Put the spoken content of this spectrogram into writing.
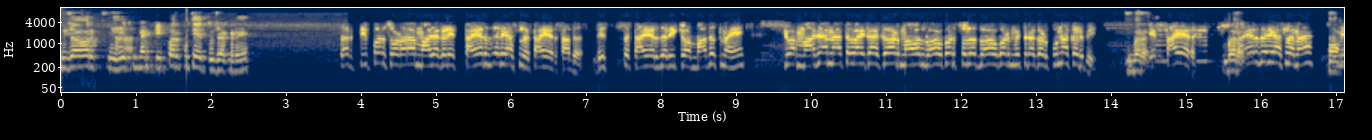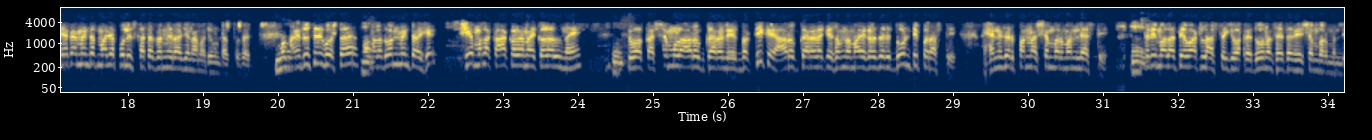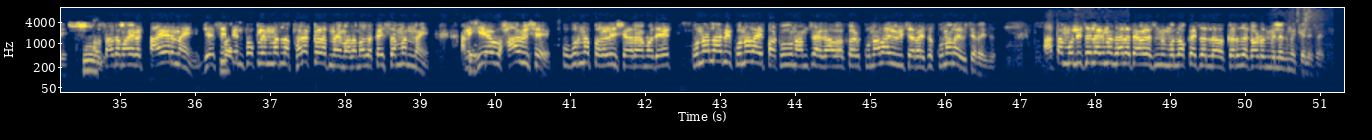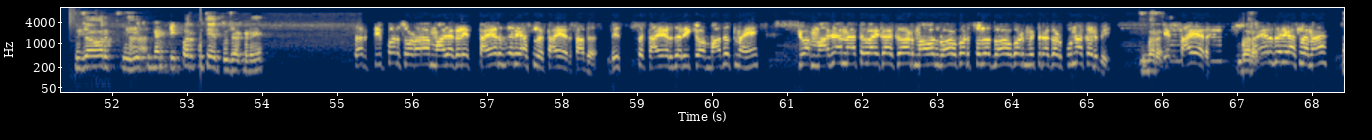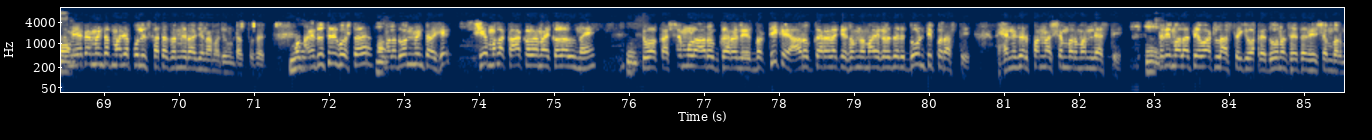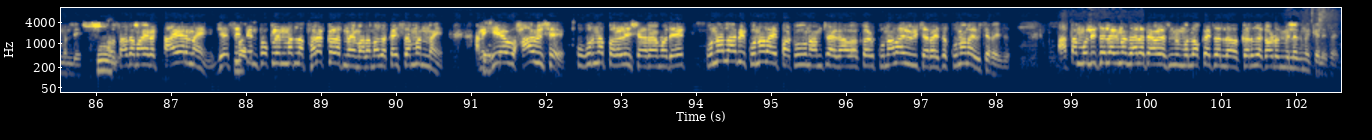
तुझ्यावर हे टिपर कुठे आहे तुझ्याकडे? सर टिपर सोडा माझ्याकडे टायर जरी असलं टायर साधं डिस्कचं टायर जरी किंवा माझंच नाही किंवा माझ्या नातेवाईकाकड मावस भावाकड चुलत भावाकड मित्राकड कुणाकड बी बरं. एक टायर. टायर जरी असलं ना तर मी एका मिनिटात माझ्या पोलीस खात्याचा मी राजीनामा देऊन टाकतो साहेब. आणि दुसरी गोष्ट मला दोन मिनिटं हे हे मला का कळ नाही कळलं नाही किंवा कशामुळे आरोप करायला बरं ठीक आहे आरोप करायला की समजा माझ्याकडे जरी दोन टिपर असते ह्याने जर पन्नास शंभर म्हणले असते. तरी मला ते वाटलं असतं की अरे दोनच आहेत आणि हे शंभर म्हणले. साधं माझ्याकडे टायर नाही. जेसीबी पोकलेन मधला फरक कळत नाही मला माझा काही संबंध नाही. आणि हे हा विषय पूर्ण परळी शहरामध्ये कुणाला बी कुणालाही पाठवून आमच्या गावाकडे कुणालाही विचारायचं कुणालाही विचारायचं. आता मुलीचं लग्न झालं त्यावेळेस मी लोकांचं कर्ज काढून मी लग्न केले साहेब. तुझ्यावर हे टिपर कुठे आहे तुझ्याकडे? सर टिपर सोडा माझ्याकडे टायर जरी असलं टायर साधं डिस्कचं टायर जरी किंवा माझंच नाही किंवा माझ्या नातेवाईकाकड मावस भावाकड चुलत भावाकड मित्राकड कुणाकड बी बरं. एक टायर बरं. टायर जरी असलं ना तर मी एका मिनिटात माझ्या पोलीस खात्याचा मी राजीनामा देऊन टाकतो साहेब. मग? आणि दुसरी गोष्ट मला दोन मिनिटं हे हे मला का कळ नाही कळलं नाही किंवा कशामुळे आरोप करायला बरं ठीक आहे. आरोप करायला की समजा माझ्याकडे जरी दोन टिपर असते ह्याने जर पन्नास शंभर म्हणले असते तरी मला ते वाटलं असतं की अरे दोनच आहेत आणि हे शंभर म्हणले. साधं माझ्याकडे टायर नाही. जेसीबी पोकलेन मधला फरक कळत नाही मला. माझा काही संबंध नाही. आणि हे हा विषय पूर्ण परळी शहरामध्ये कुणाला बी कुणालाही पाठवून आमच्या गावाकडे कुणालाही विचारायचं कुणालाही विचारायचं. आता मुलीचं लग्न झालं त्यावेळेस मी लोकांचं कर्ज काढून मी लग्न केले साहेब.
